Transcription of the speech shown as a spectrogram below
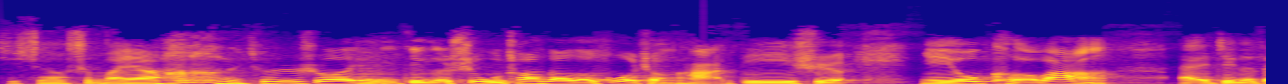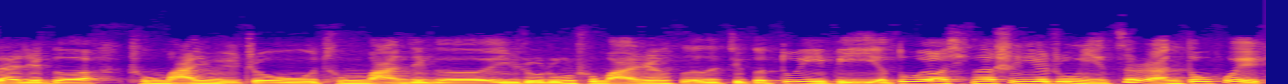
这叫什么呀？就是说你这个事物创造的过程哈。第一是你有渴望。哎，这个在这个充满宇宙、充满这个宇宙中充满任何的这个对比多样性的世界中，你自然都会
